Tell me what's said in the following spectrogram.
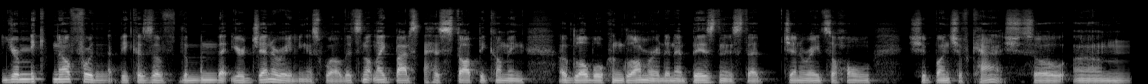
you're making up for that because of the money that you're generating as well. It's not like Barca has stopped becoming a global conglomerate and a business that generates a whole shit bunch of cash. So, um,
